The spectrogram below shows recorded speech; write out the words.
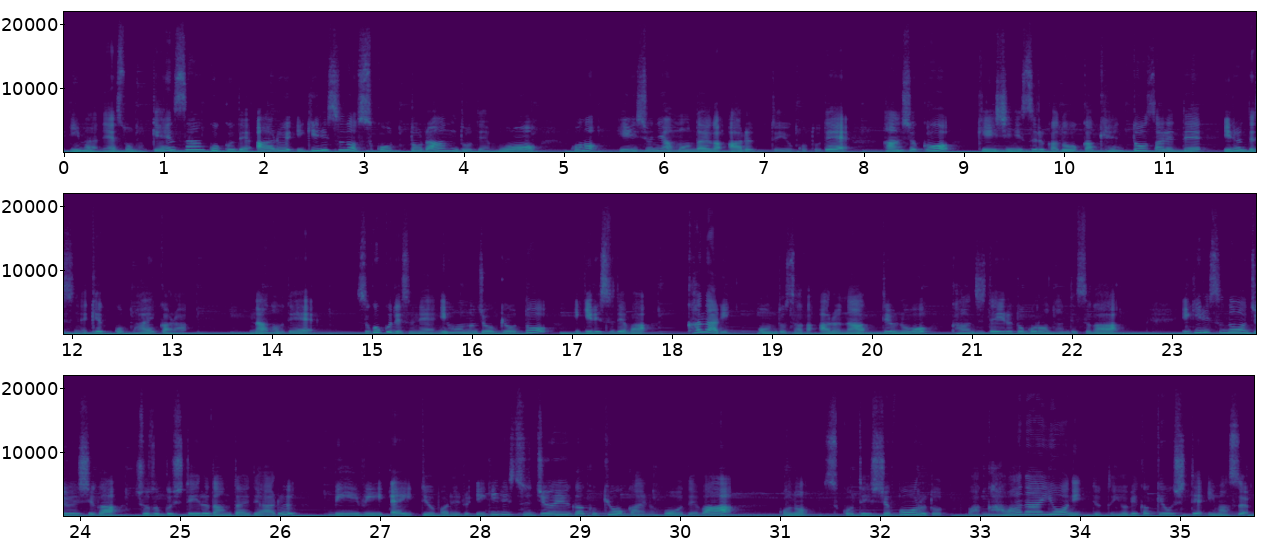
今ねその原産国であるイギリスのスコットランドでもこの品種には問題があるっていうことで繁殖を禁止にするかどうか検討されているんですね結構前から。なのですごくですね日本の状況とイギリスではかなり温度差があるなっていうのを感じているところなんですがイギリスの獣医師が所属している団体である BVA って呼ばれるイギリス獣医学協会の方ではこのスコティッシュフォールドは買わないようにって言って呼びかけをしています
